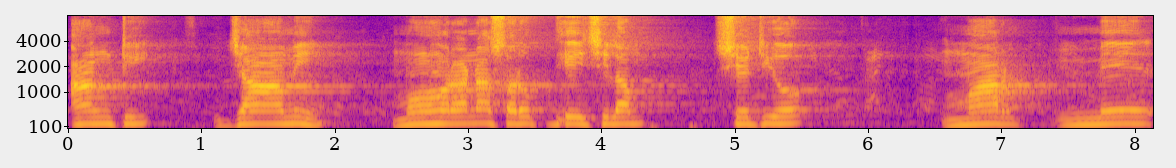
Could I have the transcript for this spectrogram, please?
আংটি যা আমি মহারানা স্বরূপ দিয়েছিলাম, সেটিও মার মেয়ে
